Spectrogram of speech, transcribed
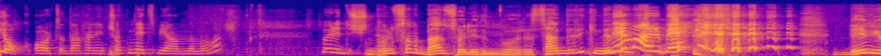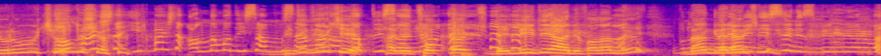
yok ortada. Hani çok net bir anlamı var. Böyle düşünüyorum. Bunu sana ben söyledim bu arada. Sen dedin ki neden? Ne var be? Benim yorumumu çaldı ilk şu başta, an. ilk başta anlamadıysam bunu Bir sen de diyor bana ki anlattıysan hani ne çok var? da belliydi yani falan diyor. Bunu ben da göremediyseniz bilmiyorum.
